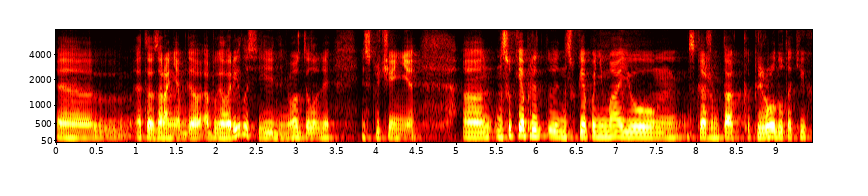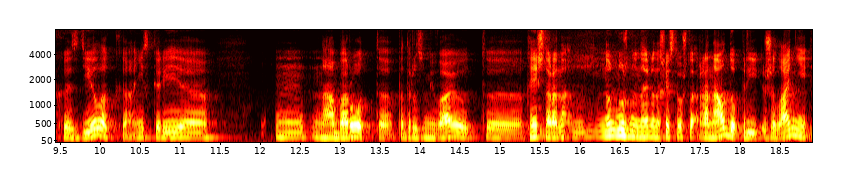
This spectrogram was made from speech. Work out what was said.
это заранее обговорилось и для него сделали исключение. Насколько я, насколько я понимаю, скажем так, природу таких сделок, они скорее наоборот э, подразумевают, э, конечно, Рона... ну, нужно, наверное, начать с того, что Роналду при желании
